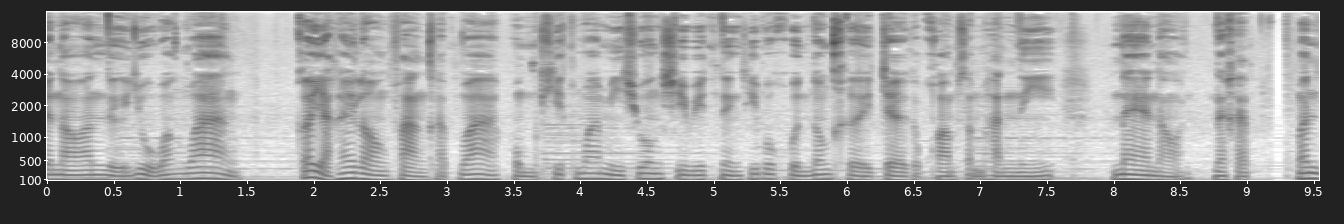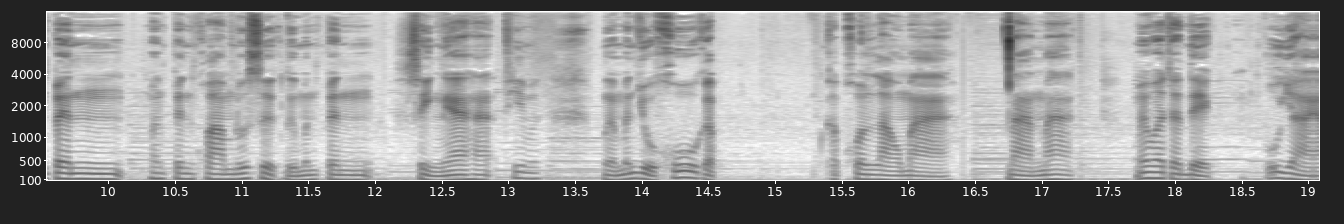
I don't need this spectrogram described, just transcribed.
จะนอนหรืออยู่ว่างๆ ก็อยากให้ลองฟังครับว่าผมคิดว่ามีช่วงชีวิตหนึ่งที่พวกคุณต้องเคยเจอกับความสัมพันธ์นี้แน่นอนนะครับ มันเป็นมันเป็นความรู้สึกหรือมันเป็นสิ่งเนี้ยฮะที่เหมือนมันอยู่คู่กับกับคนเรามานานมาก ไม่ว่าจะเด็กผู้ใหญ่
